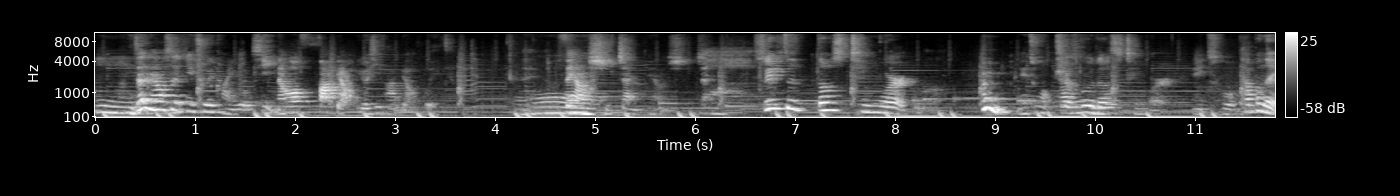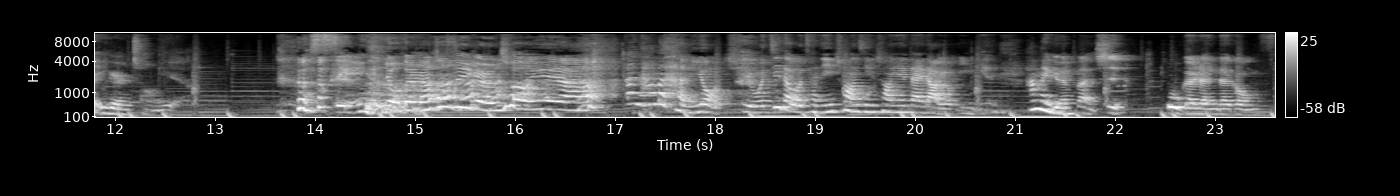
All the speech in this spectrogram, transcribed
嗯，你真的要设计出一款游戏，然后发表游戏发表会这样。哦，非常实战，非常实战。所以这都是 teamwork 吗？嗯，没错，全部都是 teamwork。没错，他不能一个人创业啊。行，有的人就是一个人创业啊。但他们很有趣，我记得我曾经创新创业带到有一年，他们原本是。五个人的公司，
